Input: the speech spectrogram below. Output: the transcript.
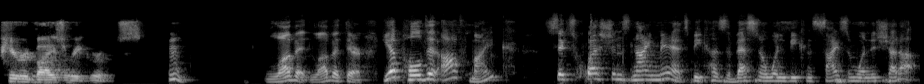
peer advisory groups. Hmm. Love it, love it. There. Yep, hold it off, Mike. Six questions, nine minutes, because the when to be concise and wouldn't shut up.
